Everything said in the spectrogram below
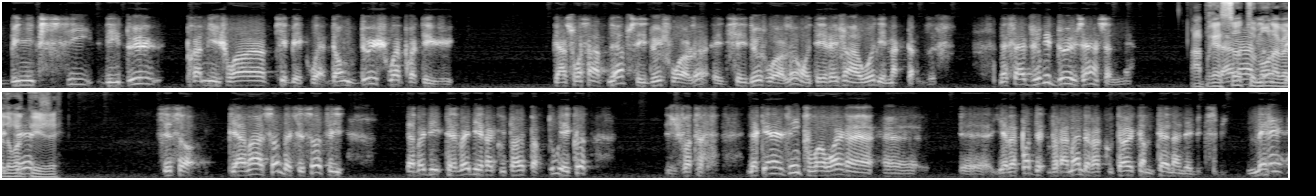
bénéficie des deux premiers joueurs québécois, donc deux choix protégés. Puis en 69, ces deux joueurs-là, ces deux joueurs-là ont été Régent Wood et Marc Tardif. Mais ça a duré deux ans seulement. Après ça, tout le monde avait le droit de piger. C'est ça. Puis avant ça, ben c'est ça, tu avais des, des recruteurs partout. Écoute, je vais te- le Canadien pouvait avoir un, un- euh, il n'y avait pas de- vraiment de recruteurs comme tel en Abitibi. Mais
